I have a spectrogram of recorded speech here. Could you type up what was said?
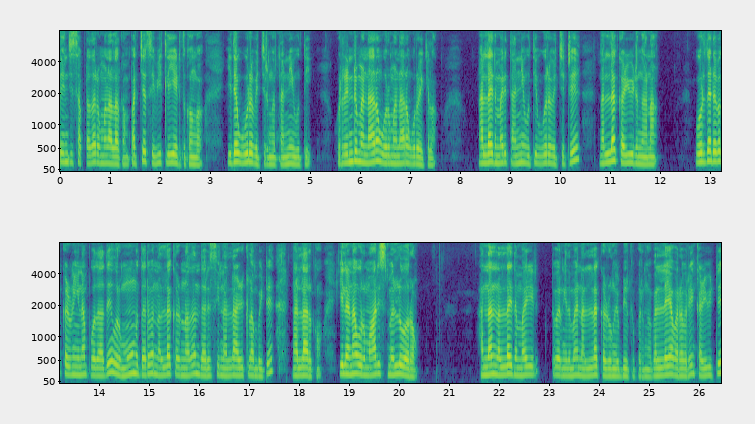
செஞ்சு சாப்பிட்டா தான் ரொம்ப நல்லாயிருக்கும். பச்சரிசி வீட்லேயே எடுத்துக்கோங்க. இதை ஊற வச்சுருங்க. தண்ணி ஊற்றி ஒரு ரெண்டு மணி நேரம் ஒரு மணி நேரம் ஊற வைக்கலாம். நல்லா இது மாதிரி தண்ணி ஊற்றி ஊற வச்சுட்டு நல்லா கழுவிடுங்க ஆனால் ஒரு தடவை கழுவினீங்கன்னா போதாது. ஒரு மூணு தடவை நல்லா கழுவினா தான் அந்த அரிசி நல்லா அழுக்கெலாம் போயிட்டு நல்லாயிருக்கும் இல்லைன்னா ஒரு மாதிரி ஸ்மெல்லு வரும். அதனால் நல்லா இதை மாதிரி பாருங்கள் இது மாதிரி நல்லா கழுவுங்க. எப்படி இருக்குது பாருங்கள் வெள்ளையாக வர வரையும் கழுவிட்டு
